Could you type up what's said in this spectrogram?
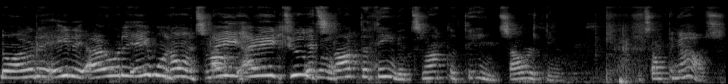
No, I already ate it. I already ate one. No, it's not. I, I ate two. It's not the thing. It's not the thing. Sour thing. It's something else.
